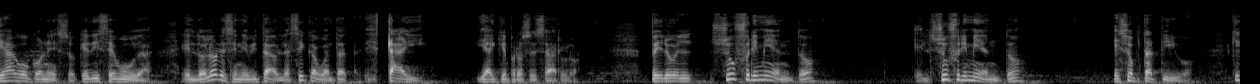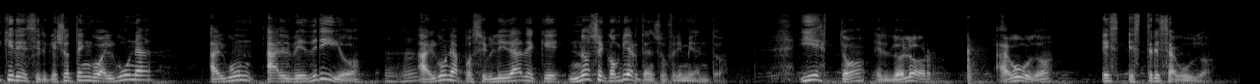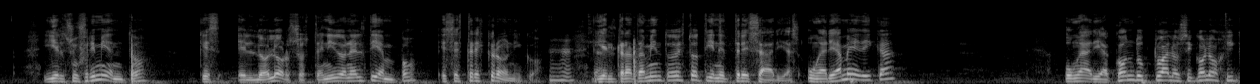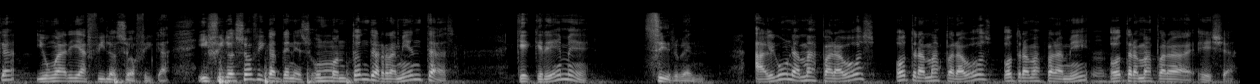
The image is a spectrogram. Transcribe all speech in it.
¿Qué hago con eso? ¿Qué dice Buda? El dolor es inevitable, así que aguantar, está ahí y hay que procesarlo. Pero el sufrimiento, el sufrimiento es optativo. ¿Qué quiere decir? Que yo tengo alguna, algún albedrío, alguna posibilidad de que no se convierta en sufrimiento. Y esto, el dolor agudo, es estrés agudo. Y el sufrimiento, que es el dolor sostenido en el tiempo, es estrés crónico. Y el tratamiento de esto tiene tres áreas. Un área médica, un área conductual o psicológica y un área filosófica. Y filosófica tenés un montón de herramientas que, créeme, sirven. Alguna más para vos, otra más para vos, otra más para mí, otra más para ella.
